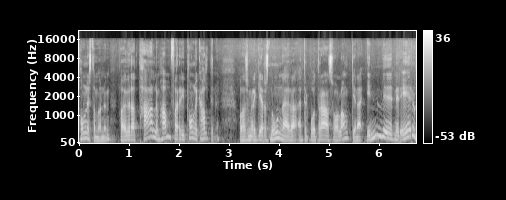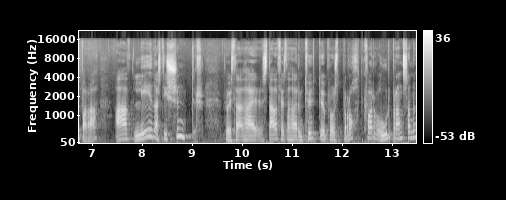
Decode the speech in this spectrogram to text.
tónlistamönnum þá er verið að tala um hamfarir í tónleikahaldinu og það sem er að gerast núna er að þetta er búið að draga svo á langin að innviðinir eru bara að liðast í sundur. Þú veist það, það er staðfest að það er um 20% brottkvarf úr bransanum.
